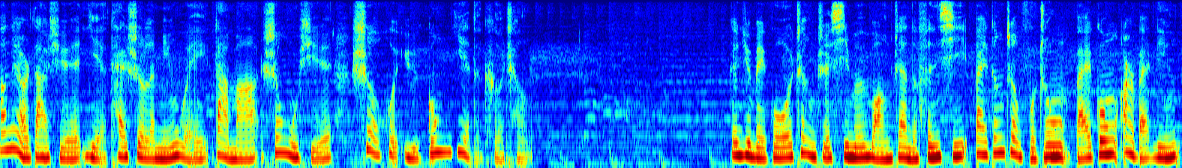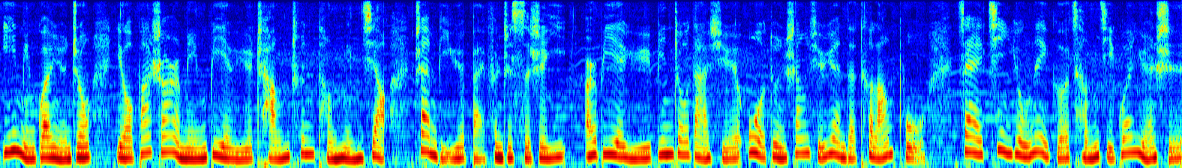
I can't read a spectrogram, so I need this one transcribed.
康奈尔大学也开设了名为“大麻生物学、社会与工业”的课程。根据美国政治新闻网站的分析，拜登政府中白宫二百零一名官员中有八十二名毕业于常春藤名校，占比约百分之四十一。而毕业于宾州大学沃顿商学院的特朗普，在禁用内阁层级官员时，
